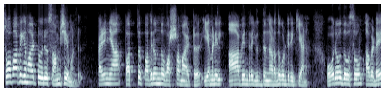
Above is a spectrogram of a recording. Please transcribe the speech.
സ്വാഭാവികമായിട്ട് ഒരു സംശയമുണ്ട്. കഴിഞ്ഞ പത്ത് പതിനൊന്ന് വർഷമായിട്ട് യമനിൽ ആഭ്യന്തര യുദ്ധം നടന്നുകൊണ്ടിരിക്കുകയാണ്. ഓരോ ദിവസവും അവിടെ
